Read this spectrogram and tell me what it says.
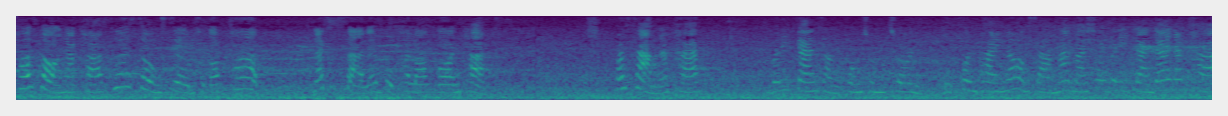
ข้อ 2 นะคะ เพื่อส่งเสริมสุขภาพนักศึกษาและบุคลากรค่ะ ข้อ 3 นะคะ บริการสังคมชุมชน บุคคลภายนอกสามารถมาใช้บริการได้นะคะ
